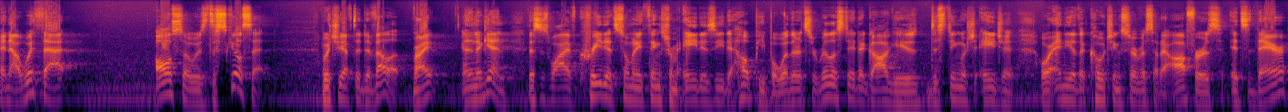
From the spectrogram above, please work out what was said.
And now with that, also is the skill set, which you have to develop, right? And again, this is why I've created so many things from A to Z to help people, whether it's a real estate agagi, a distinguished agent, or any other coaching service that I offer. It's there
